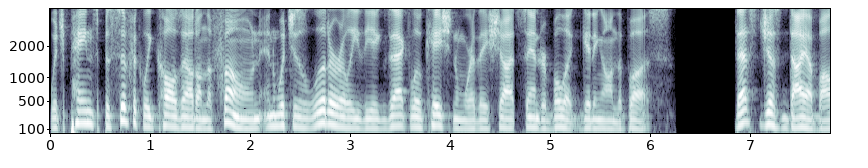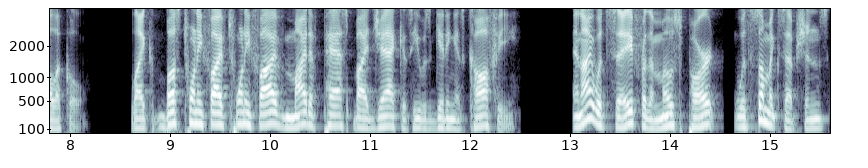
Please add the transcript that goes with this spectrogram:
which Payne specifically calls out on the phone, and which is literally the exact location where they shot Sandra Bullock getting on the bus. That's just diabolical. Like, Bus 2525 might have passed by Jack as he was getting his coffee. And I would say, for the most part, with some exceptions,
